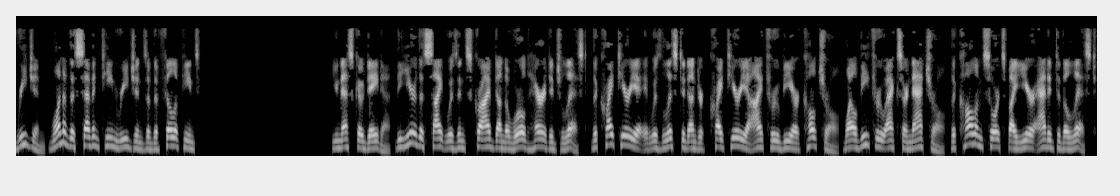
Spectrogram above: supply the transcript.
Region, one of the 17 regions of the Philippines UNESCO data. The year the site was inscribed on the World Heritage List, the criteria it was listed under, criteria I through V are cultural, while V through X are natural. The column sorts by year added to the list.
